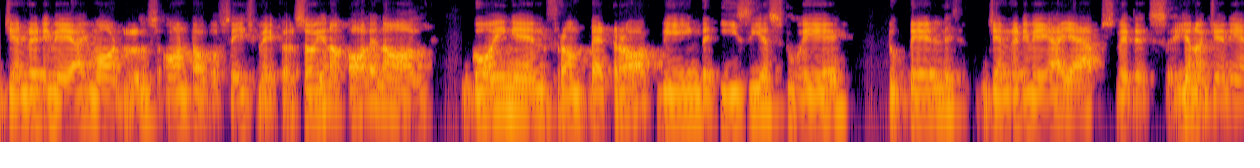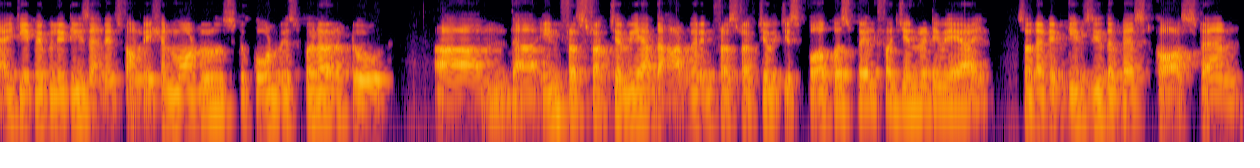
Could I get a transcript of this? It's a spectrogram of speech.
generative ai models on top of sagemaker. So you know all in all going in from bedrock being the easiest way to build generative ai apps with its you know gen ai capabilities and its foundation models to code whisperer to um, the infrastructure we have, the hardware infrastructure, which is purpose built for generative AI, so that it gives you the best cost and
